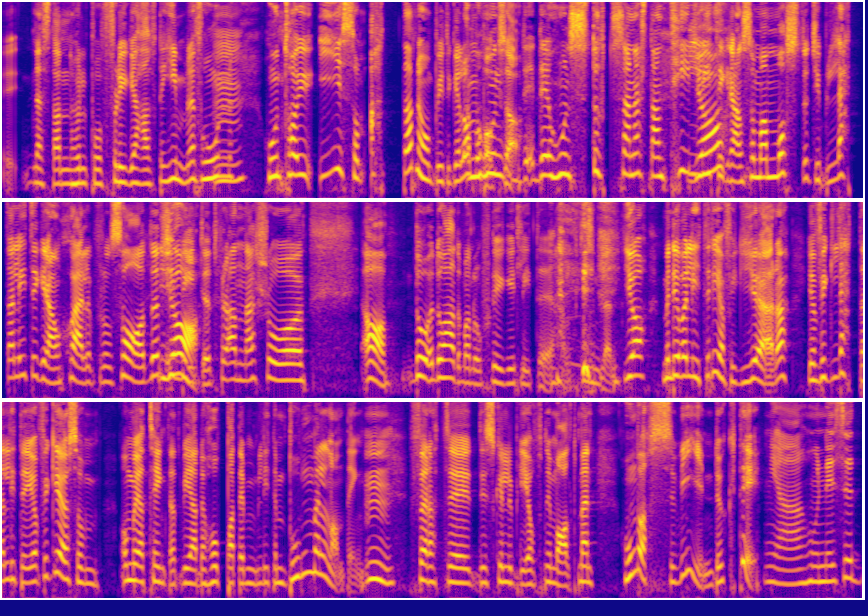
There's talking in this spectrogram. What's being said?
eh, nästan höll på att flyga halvt i himlen. För hon, hon tar ju i som attan när hon byter galopp Mm. Ja, men hon, också. det, det, hon studsar nästan till Ja. lite grann så man måste typ lätta lite grann själv från sadeln Ja. i bytet för annars så ja, då, då hade man nog flugit lite halvt i himlen. Ja, men det var lite det jag fick göra. Jag fick lätta lite. Jag fick göra som om jag tänkte att vi hade hoppat en liten bom eller någonting. Mm. För att eh, det skulle bli optimalt. Men hon var svinduktig. Ja, hon är så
